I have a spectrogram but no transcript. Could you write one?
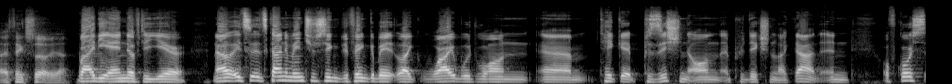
I think so, yeah. By the end of the year. Now it's it's kind of interesting to think a bit like why would one um, take a position on a prediction like that? And of course,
